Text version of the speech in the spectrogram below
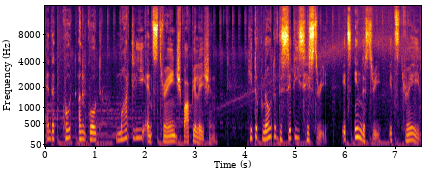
and the quote unquote motley and strange population. He took note of the city's history, its industry, its trade,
